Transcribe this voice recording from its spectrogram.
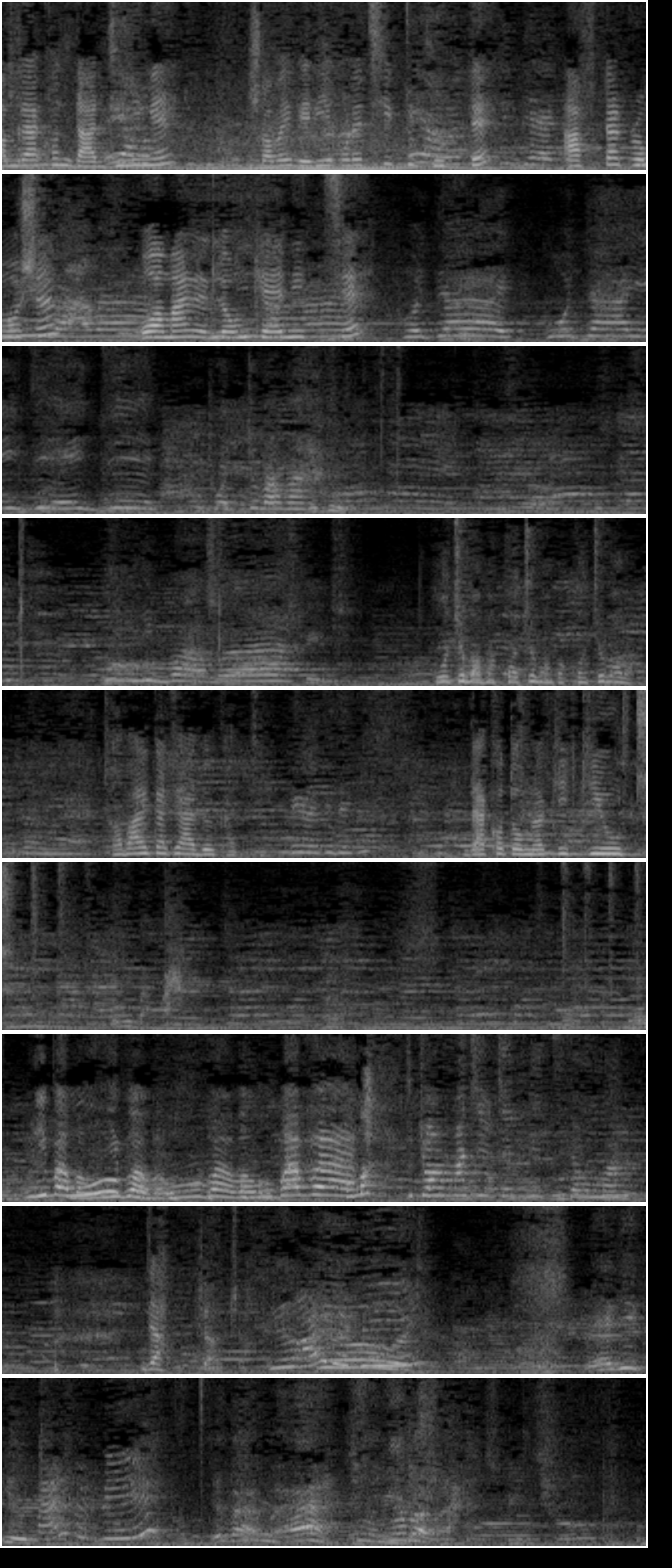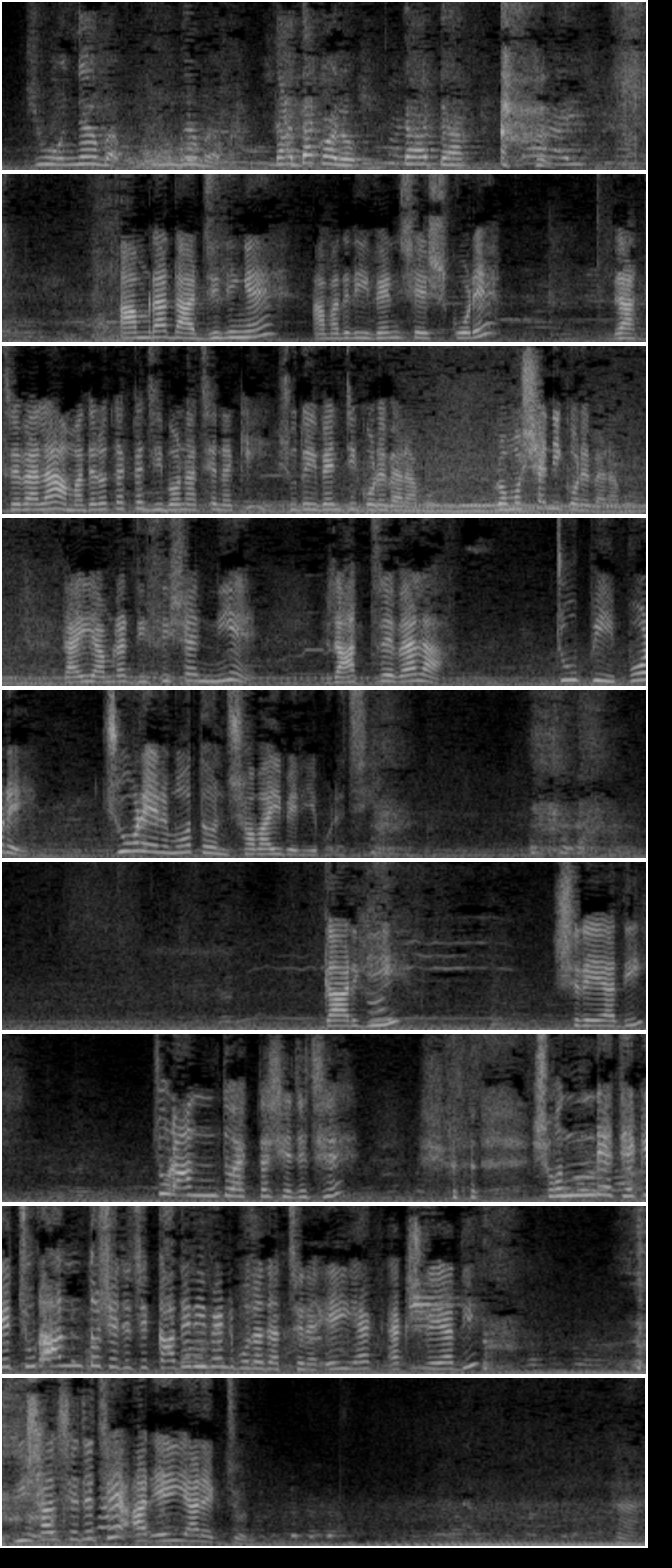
আমরা এখন দার্জিলিং এ সবাই বেরিয়ে পড়েছি একটু ঘুরতে। আফটার প্রমোশন ও আমার লোম খেয়ে নিচ্ছে। বাবা। কচো বাবা কচো বাবা কচো বাবা। সবার কাছে আদর খাচ্ছে। দেখি। তোমরা কি কিউট বাবা। উলি বাবা উলি বাবা উ বাবা উ বাবা। চম্মা চেটে দিচ্ছি চম্মা। যা যাও যাও কিউট কিউট ভেরি কিউট বাবা সোনা বাবা। সোনা বাবা বাই আমরা দার্জিলিং এ আমাদের ইভেন্ট শেষ করে রাত্রেবেলা, আমাদেরও তো একটা জীবন আছে নাকি? শুধু ইভেন্টই করে বেড়াবো প্রমোশনই করে বেড়াবো। তাই আমরা ডিসিশন নিয়ে রাত্রেবেলা টুপি পরে চোরের মতন সবাই বেরিয়ে পড়েছি। গার্গি শ্রেয়াদি চূড়ান্ত একটা সেজেছে। সন্ধে থেকে চূড়ান্ত সেজেছে। কাদের ইভেন্ট বোঝা যাচ্ছে না। এই এক এক শ্রেয়াদি বিশাল সেজেছে আর এই আর একজন হ্যাঁ।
